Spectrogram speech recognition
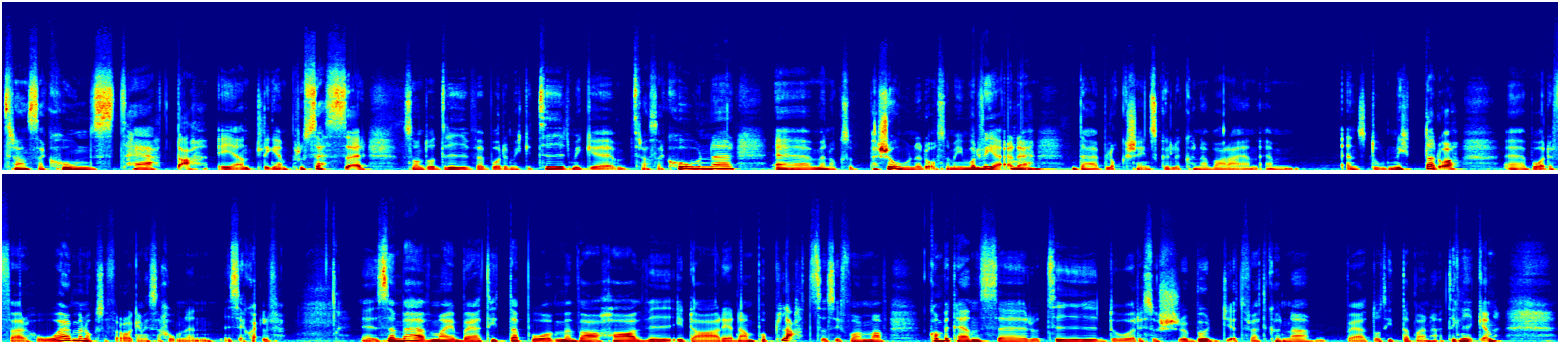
transaktionstäta egentligen processer som då driver både mycket tid, mycket transaktioner eh, men också personer då som är involverade mm. där blockchain skulle kunna vara en, en, en stor nytta då eh, både för HR men också för organisationen i sig själv. Eh, sen behöver man ju börja titta på men vad har vi idag redan på plats alltså i form av kompetenser och tid och resurser och budget för att kunna börja då titta på den här tekniken.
